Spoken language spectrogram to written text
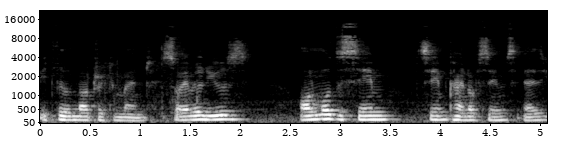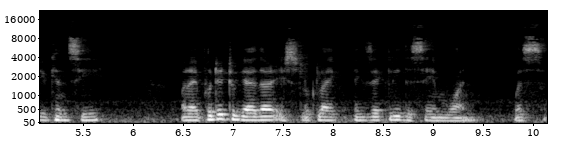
it will not recommend. So I will use almost the same same kind of sims as you can see. When I put it together it's look like exactly the same one. Was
